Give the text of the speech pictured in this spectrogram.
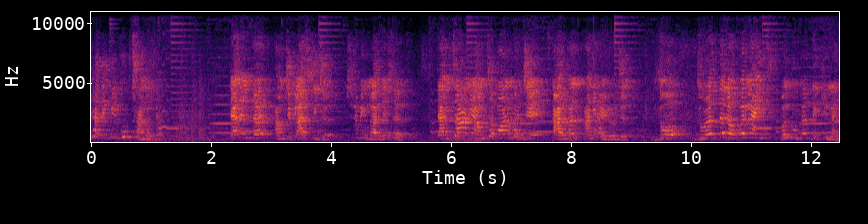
ह्या देखील खूप छान होत्या. त्यानंतर आमचे class teacher Shri Bhingarde sir त्यांचा आणि आमचा बॉन्ड म्हणजे कार्बन आणि हायड्रोजन जो जुळत तर लवकर नाहीच पण तुटत देखील नाही.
